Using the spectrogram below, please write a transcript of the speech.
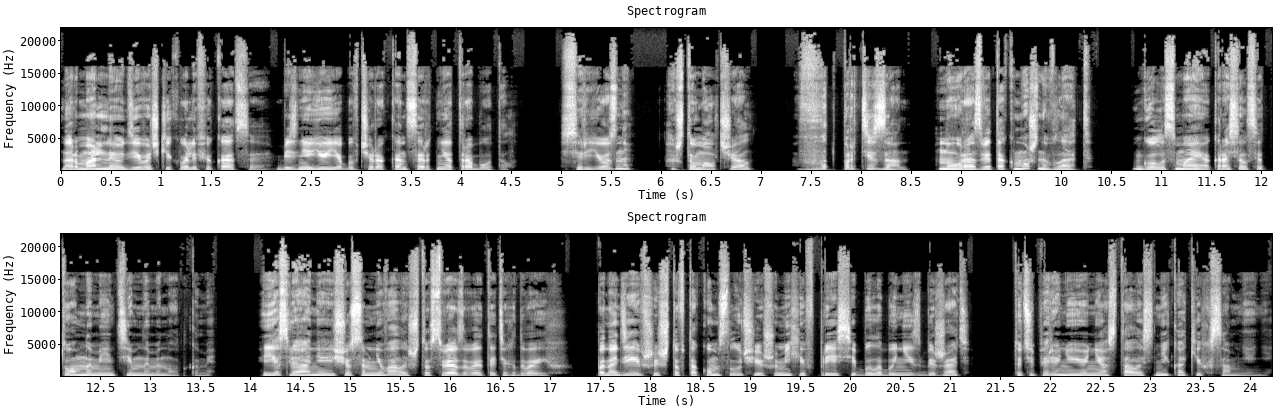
Нормальная у девочки квалификация. Без нее я бы вчера концерт не отработал. Серьезно? А что молчал? Вот партизан. Ну разве так можно, Влад? Голос Майи окрасился томными интимными нотками. Если Аня еще сомневалась, что связывает этих двоих, понадеявшись, что в таком случае шумихи в прессе было бы не избежать, то теперь у нее не осталось никаких сомнений.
